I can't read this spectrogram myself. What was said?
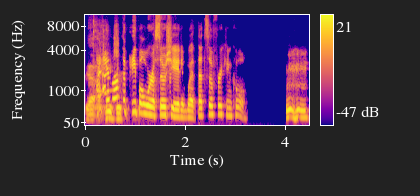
Yeah, I, I love the people we're associated with. That's so freaking cool. Mm-hmm.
